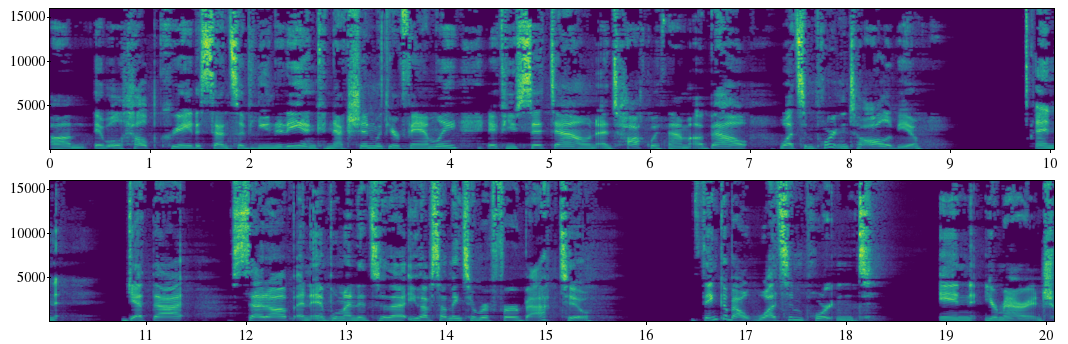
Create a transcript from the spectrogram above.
Um, it will help create a sense of unity and connection with your family if you sit down and talk with them about what's important to all of you and get that set up and implemented so that you have something to refer back to. Think about what's important in your marriage,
